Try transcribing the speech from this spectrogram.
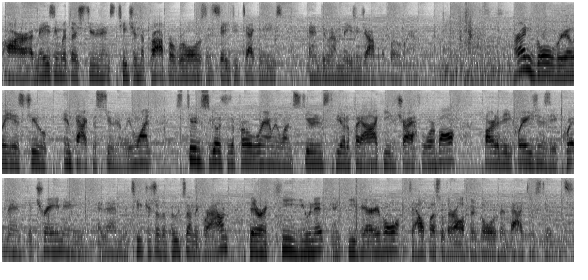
are amazing with their students, teaching the proper rules and safety techniques, and do an amazing job of the program. Our end goal really is to impact the student. We want students to go through the program, we want students to be able to play hockey, to try floorball, Part of the equation is the equipment, the training, and then the teachers are the boots on the ground. They're a key unit and a key variable to help us with our ultimate goal of impacting students.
